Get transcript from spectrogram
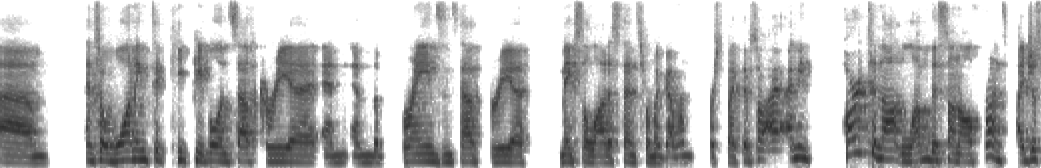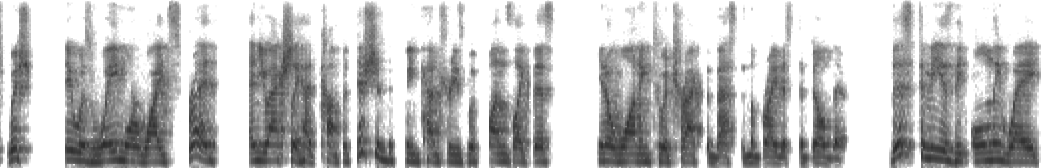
Um, and so wanting to keep people in South Korea and, and the brains in South Korea makes a lot of sense from a government perspective. So, I, I mean, hard to not love this on all fronts. I just wish it was way more widespread and you actually had competition between countries with funds like this, you know, wanting to attract the best and the brightest to build there. This to me is the only way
